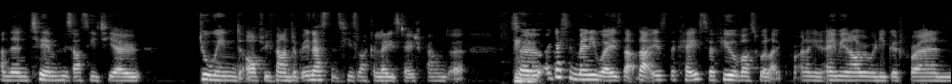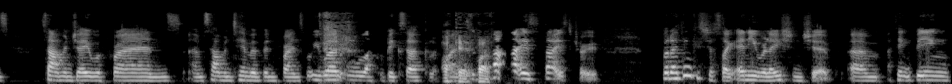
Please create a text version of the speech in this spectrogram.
and then Tim, who's our CTO, joined after we founded. But in essence, he's like a late stage founder. So I guess in many ways that that is the case. So a few of us were like, you know, Amy and I were really good friends. Sam and Jay were friends. Um, Sam and Tim have been friends, but we weren't all like a big circle of friends. Okay, So that, that is that is true. But I think it's just like any relationship. Um, I think being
